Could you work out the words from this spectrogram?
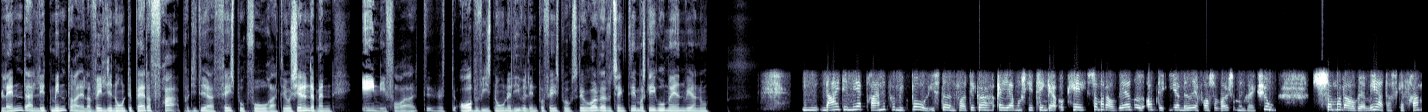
blande dig lidt mindre, eller vælge nogle debatter fra på de der Facebook-fora. Det er jo sjældent, at man egentlig får overbevist nogen alligevel ind på Facebook, så det kunne godt være, at du tænkte, det er måske ikke umagen ved nu. Nej, det er mere brænde på mit bål i stedet for. Det gør, at jeg måske tænker, okay, så må der jo være noget om det, i og med, at jeg får så voldsom en reaktion. Så må der jo være mere, der skal frem.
